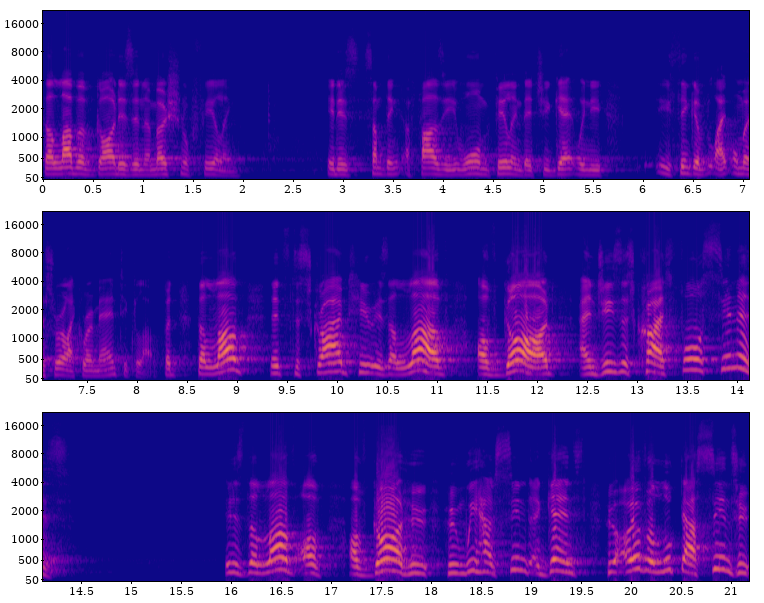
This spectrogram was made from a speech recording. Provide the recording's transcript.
the love of God is an emotional feeling. It is something, a fuzzy, warm feeling that you get when you, you think of like almost like romantic love. But the love that's described here is a love of God and Jesus Christ for sinners. It is the love of, of God who, whom we have sinned against, who overlooked our sins, who,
